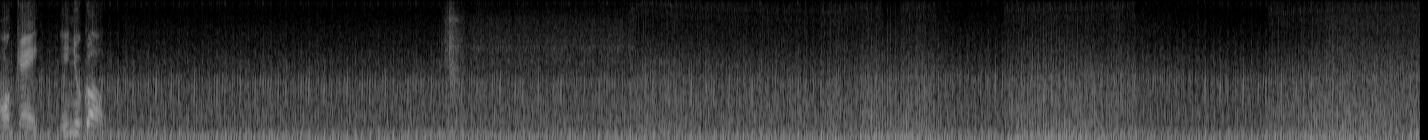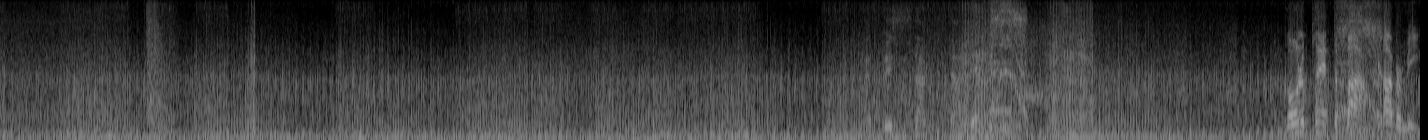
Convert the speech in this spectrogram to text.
Okay, in you go. My business not. I'm going to plant the bomb. Cover me.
